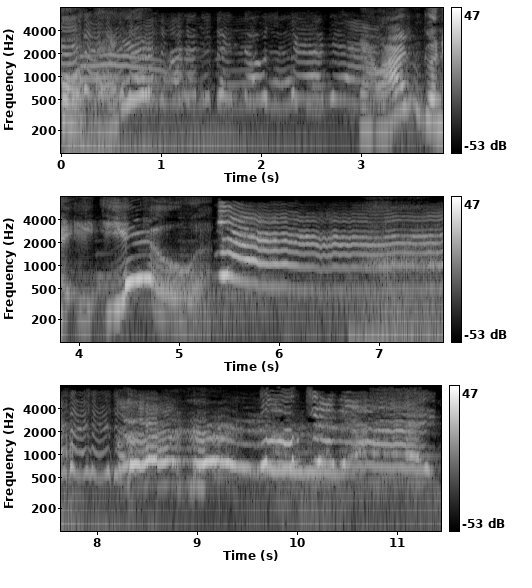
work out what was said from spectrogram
no Now I'm gonna eat you. No, Jimmy!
